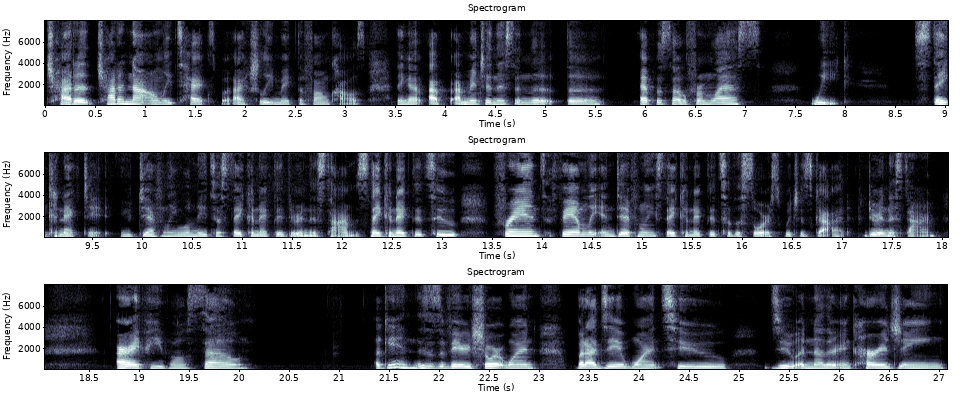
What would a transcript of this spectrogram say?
try to try to not only text but actually make the phone calls. I think I, I, I mentioned this in the the episode from last week. Stay connected. You definitely will need to stay connected during this time. Stay connected to friends, family, and definitely stay connected to the source, which is God, during this time. All right, people. So, again, this is a very short one, but I did want to do another encouraging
